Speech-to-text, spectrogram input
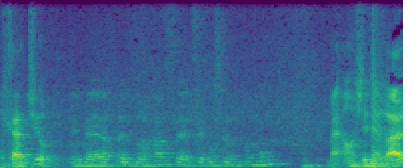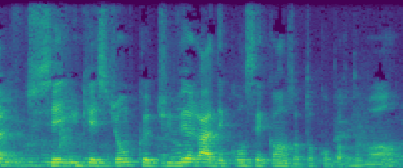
créature. Et bien, la fête de Rachum, ça concerne tout le monde? Ben, En général, c'est une question que tu verras des conséquences dans ton comportement.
